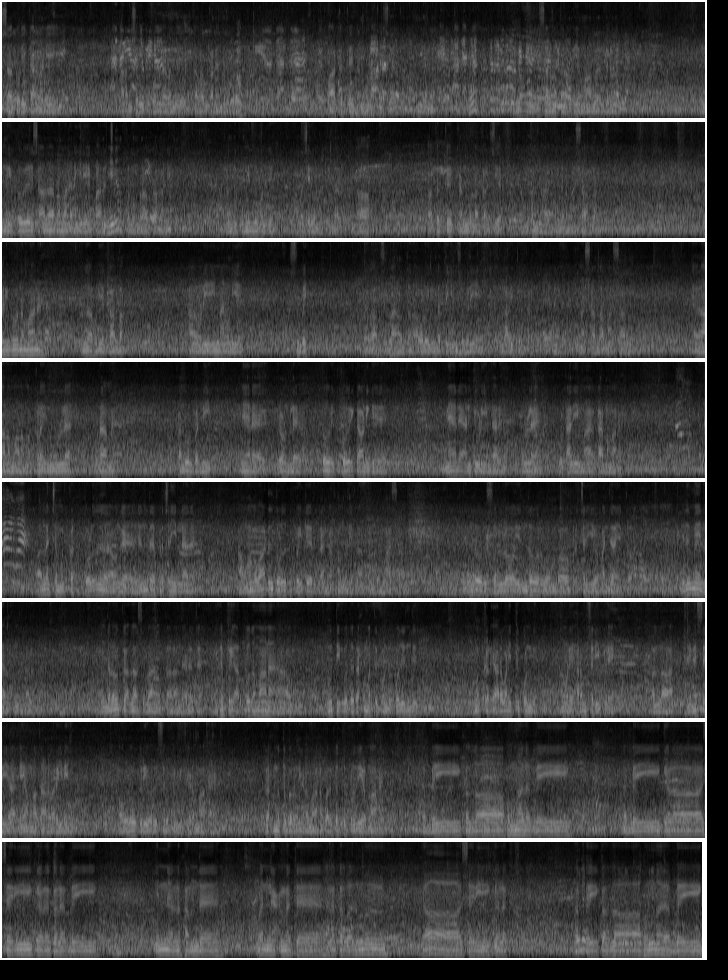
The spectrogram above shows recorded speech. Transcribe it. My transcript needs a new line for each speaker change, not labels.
இஷா தொழிற்காக வேண்டி அறம் ஷரீஃபுக்குள்ளே வந்து தவறு கலந்துருக்கிறோம். பார்க்கறதுக்கு கண்கொள்ள காட்சியாக இருக்குது தன்னுடைய மாபெரும் இன்னும் இப்போவே சாதாரணமாக நினைக்கிறேன் பதினஞ்சு மக்கள் வேண்டி வந்து குமிழ்ந்து கொண்டு அமைச்சர் கொண்டிருக்கின்றார். அல்லா பார்க்கறதுக்கு கண்கொள்ளா காட்சியாக இருக்குது அலமதுல்லா அலமதுல்லா மாஷா அல்லா பரிபூர்ணமான அல்லாஹுடைய காபா அவனுடைய ஈமானுடைய சுபை. அல்லாஹ் சுபானத்தால் அவ்வளோ இன்பத்தையும் சுபரையும் அல்லா வைத்திருக்கிறார் மாஷா அல்லா மாஷா அல்லா ஏராளமான மக்களை இன்னும் உள்ள விடாமல் கண்ட்ரோல் பண்ணி மேலே கிரவுண்டில் தொழுகை தொழுகை காவணிக்கு மேலே அனுப்பி விடுகின்றார்கள். உள்ள கூட்டம் அதிகமாக காரணமாக பல லட்சம் மக்கள் தொழுது அவங்க எந்த பிரச்சனையும் இல்லாத அவங்கவுங்க வாட்டுக்கு தொழுதுட்டு போயிட்டே இருக்கிறாங்க அலமதுல்லா அலமது மாஷா எந்த ஒரு சொல்லோ எந்த ஒரு ரொம்ப பிரச்சனையோ பஞ்சாயத்தோ எதுவுமே இல்லை அலமதுல்லா அந்த அளவுக்கு அல்லாஹ் சுபானத்தால் அந்த இடத்த மிகப்பெரிய அற்புதமான நூற்றி இருபது ரஹமத்து கொண்டு பொதிந்து மக்களை அரவணைத்து கொண்டு அவனுடைய ஹரம் ஷரீஃபிலே அல்லாஹ் தினசரியாக ஏமாத்தான வரையிலே அவ்வளோ பெரிய ஒரு சிறப்பு மிக்க இடமாக ரஹ்மத்து பொருந்த இடமாக வர்க்கத்து பொருந்த இடமாக லப்பைக் அல்லாஹும்ம லப்பைக் لبيك لا شريك لك لبيك إن الحمد والنعمة لك والملك لا شريك لك لبيك اللهم لبيك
